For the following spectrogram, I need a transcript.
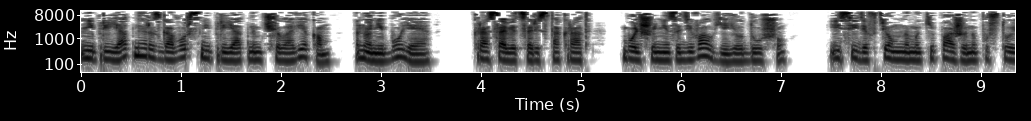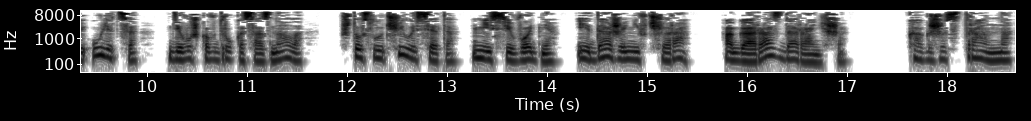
неприятный разговор с неприятным человеком, но не более. Красавец-аристократ больше не задевал ее душу. И, сидя в темном экипаже на пустой улице, девушка вдруг осознала, что случилось это не сегодня и даже не вчера, а гораздо раньше. «Как же странно!»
